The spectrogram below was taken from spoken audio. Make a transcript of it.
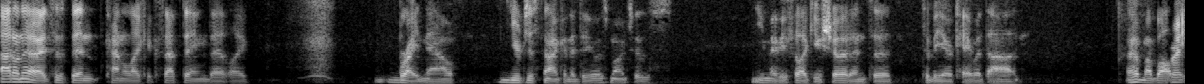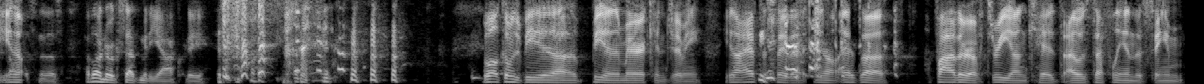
I don't know. It's just been kind of like accepting that, like, right now you're just not going to do as much as you maybe feel like you should, and to to be okay with that. I hope my boss right, you know, listen to this. I've learned to accept mediocrity. Welcome to be uh, be an American, Jimmy. You know, I have to say that you know, as a father of three young kids, I was definitely in the same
